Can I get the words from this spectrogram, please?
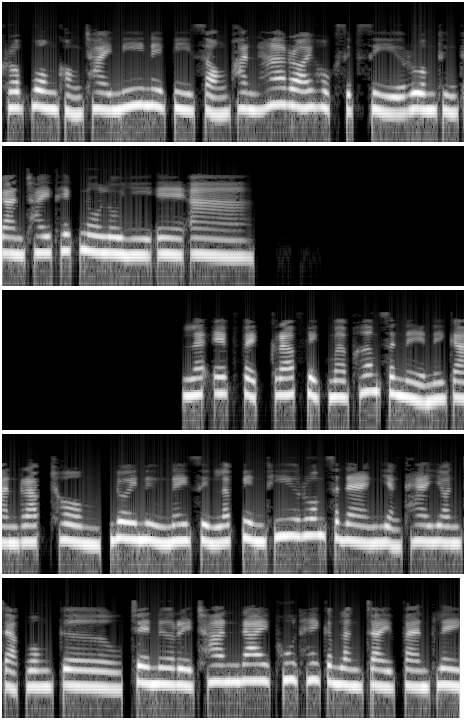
ครบวงของชายนี่ในปี 2564 รวมถึงการใช้เทคโนโลยี AR และเอฟเฟกต์กราฟิกมาเพิ่มเสน่ห์ในการรับชม โดยหนึ่งในศิลปินที่ร่วมแสดงอย่างแทยอนจากวง Girls' Generation ได้พูดให้กำลังใจแฟนเพลง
